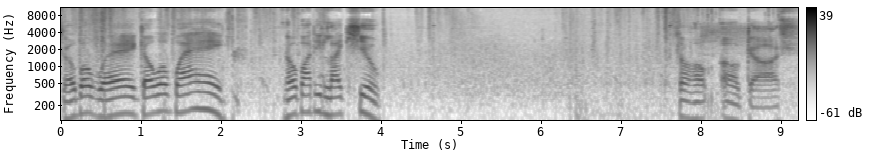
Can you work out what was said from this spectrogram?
Go away, go away. Nobody likes you. So, oh gosh.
